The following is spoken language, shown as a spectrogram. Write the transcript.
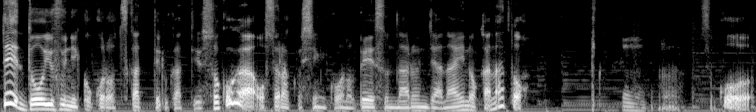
でどういうふうに心を使ってるかっていうそこがおそらく信仰のベースになるんじゃないのかなと。うん、うん、そこを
